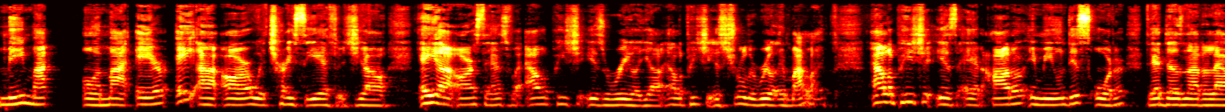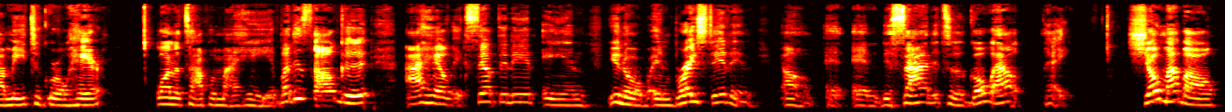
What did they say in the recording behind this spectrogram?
me. My on my air, AIR with Tracy Etheridge, y'all. AIR stands for alopecia is real, y'all. Alopecia is truly real in my life. Alopecia is an autoimmune disorder that does not allow me to grow hair on the top of my head. But it's all good. I have accepted it and, you know, embraced it and, um, and, and decided to go out. Hey, show my ball,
